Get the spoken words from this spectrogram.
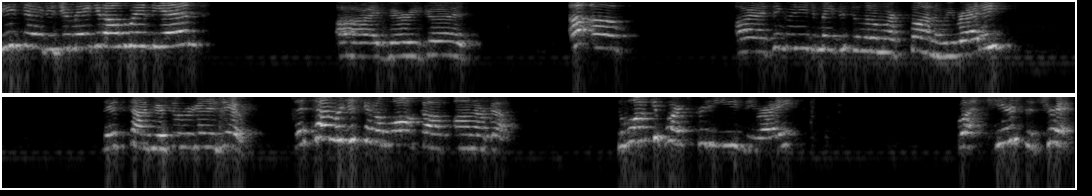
PJ, did you make it all the way to the end? All right, very good. Uh-oh. All right, I think we need to make this a little more fun. Are we ready? This time, here's what we're gonna do. This time, we're just gonna walk up on our belts. The walking part's pretty easy, right? But here's the trick.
